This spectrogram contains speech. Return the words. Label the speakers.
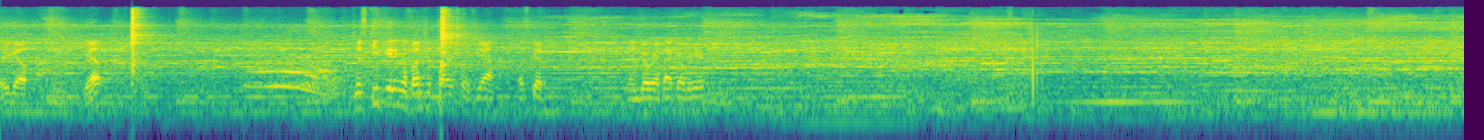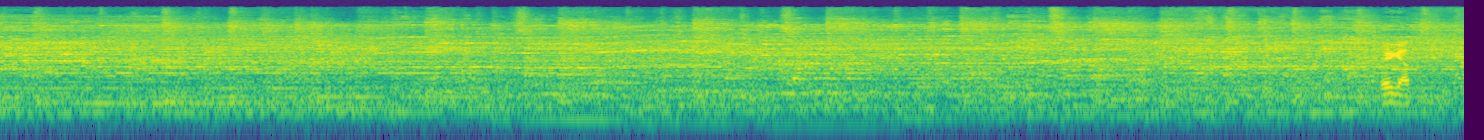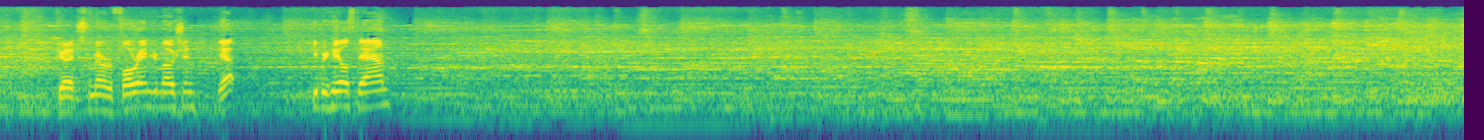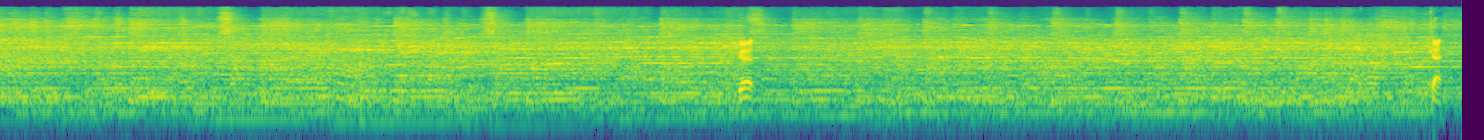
Speaker 1: There you go. Yep. Just keep getting a bunch of partials. Yeah, that's good. Then go right back over here. There you go. Good. Just remember full range of motion. Yep. Keep your heels down. Good. Okay.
